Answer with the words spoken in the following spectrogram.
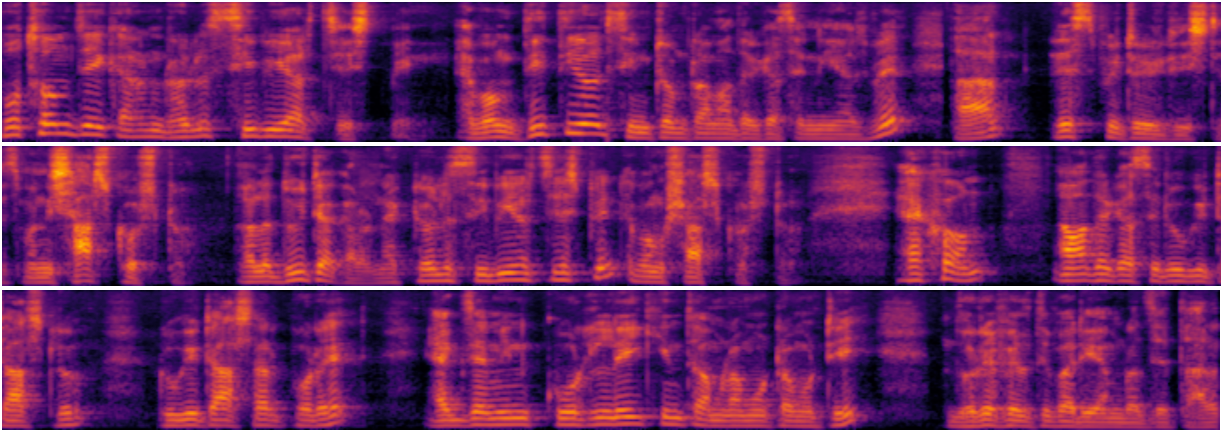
প্রথম যে কারণটা হলো সিভিয়ার চেস্ট পেন এবং দ্বিতীয় সিমটমটা আমাদের কাছে নিয়ে আসবে তার রেসপিরেটরি ডিস্টেন্স মানে শ্বাসকষ্ট। তাহলে দুইটা কারণ, একটা হলো সিভিয়ার চেস্ট পেন এবং শ্বাসকষ্ট। এখন আমাদের কাছে রুগীটা আসলো। রুগীটা আসার পরে এক্সামিন করলেই কিন্তু আমরা মোটামুটি ধরে ফেলতে পারি আমরা যে তার,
